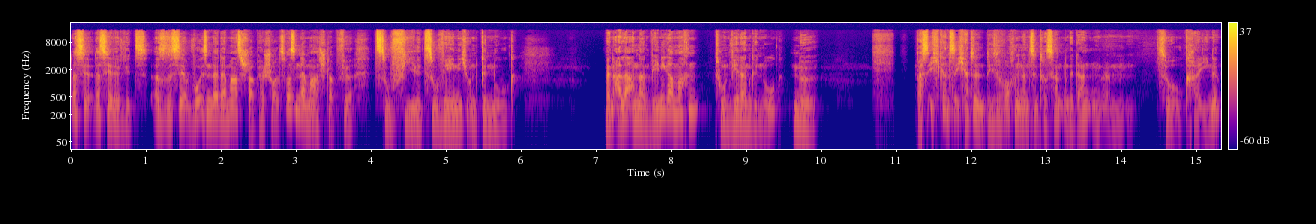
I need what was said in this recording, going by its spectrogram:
Das ist, ja, das ist ja der Witz. Also das ist ja, wo ist denn da der Maßstab, Herr Scholz? Was ist denn der Maßstab für zu viel, zu wenig und genug? Wenn alle anderen weniger machen, tun wir dann genug? Nö. Was ich ganz, ich hatte diese Woche einen ganz interessanten Gedanken ähm, zur Ukraine.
